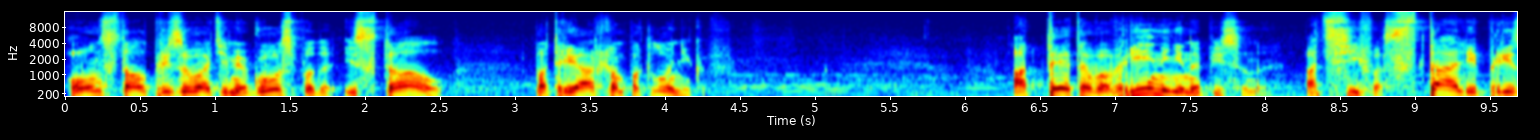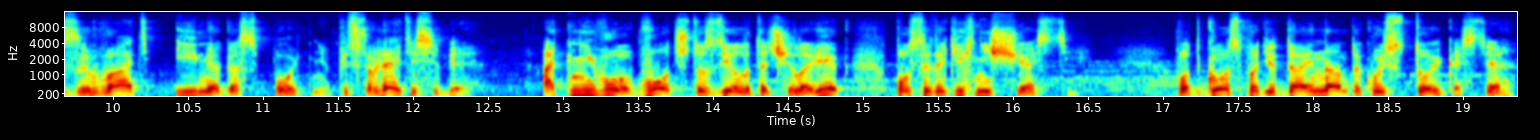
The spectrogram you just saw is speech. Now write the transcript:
Он стал призывать имя Господа и стал патриархом поклонников. От этого времени написано, от Сифа, стали призывать имя Господне. Представляете себе? от Него. Вот что сделал этот человек после таких несчастий. Вот, Господи, дай нам такую стойкость, а?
